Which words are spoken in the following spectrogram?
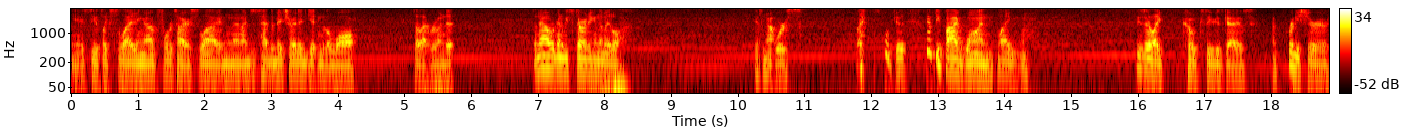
Yeah, you see it's like sliding up, four tire slide, and then I just had to make sure I didn't get into the wall. So that ruined it. So now we're going to be starting in the middle. If not worse. But okay, 55-1. Like, these are like Coke Series guys. I'm pretty sure.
